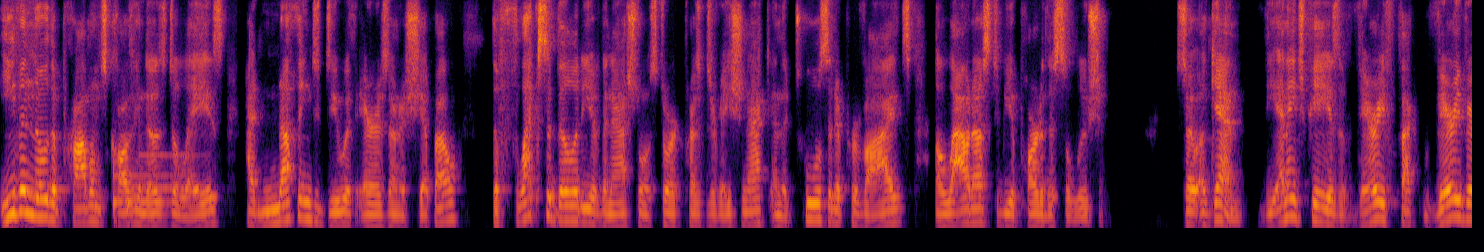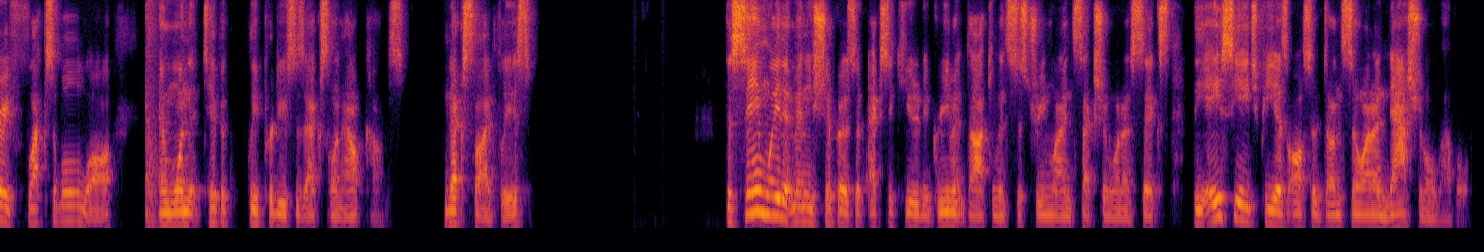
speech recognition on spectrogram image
Even though the problems causing those delays had nothing to do with Arizona SHPO, the flexibility of the National Historic Preservation Act and the tools that it provides allowed us to be a part of the solution. So again, the NHPA is a very, very, very flexible law and one that typically produces excellent outcomes. Next slide, please. The same way that many SHPOs have executed agreement documents to streamline Section 106, the ACHP has also done so on a national level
